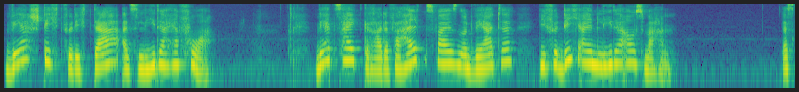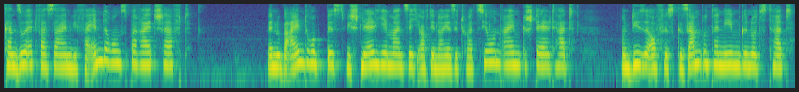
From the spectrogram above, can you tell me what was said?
Wer sticht für dich da als Leader hervor? Wer zeigt gerade Verhaltensweisen und Werte, die für dich einen Leader ausmachen? Das kann so etwas sein wie Veränderungsbereitschaft, wenn du beeindruckt bist, wie schnell jemand sich auf die neue Situation eingestellt hat und diese auch fürs Gesamtunternehmen genutzt hat.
